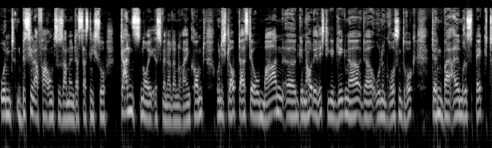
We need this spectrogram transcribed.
und ein bisschen Erfahrung zu sammeln, dass das nicht so ganz neu ist, wenn er dann reinkommt. Und ich glaube, da ist der Oman äh, genau der richtige Gegner, da ohne großen Druck. Denn bei allem Respekt,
